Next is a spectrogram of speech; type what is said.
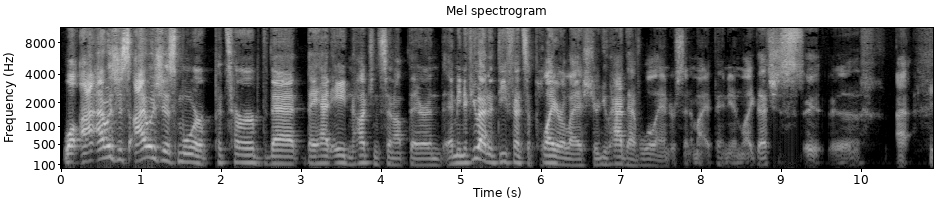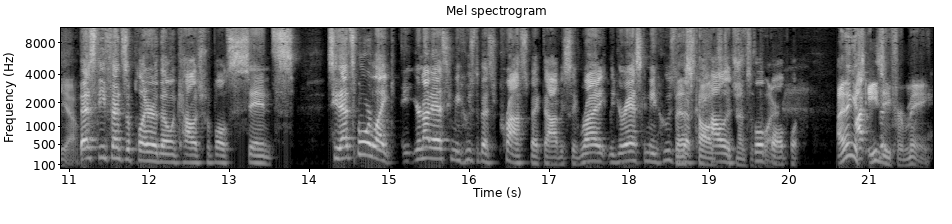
Well, I, I, was just I was just more perturbed that they had Aidan Hutchinson up there, and I mean, if you had a defensive player last year, you had to have Will Anderson, in my opinion. Like that's just uh, yeah, best defensive player though in college football since. See, that's more like you're not asking me who's the best prospect, obviously, right? Like you're asking me who's best the best college, college football player. player. I think it's I, easy for me.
